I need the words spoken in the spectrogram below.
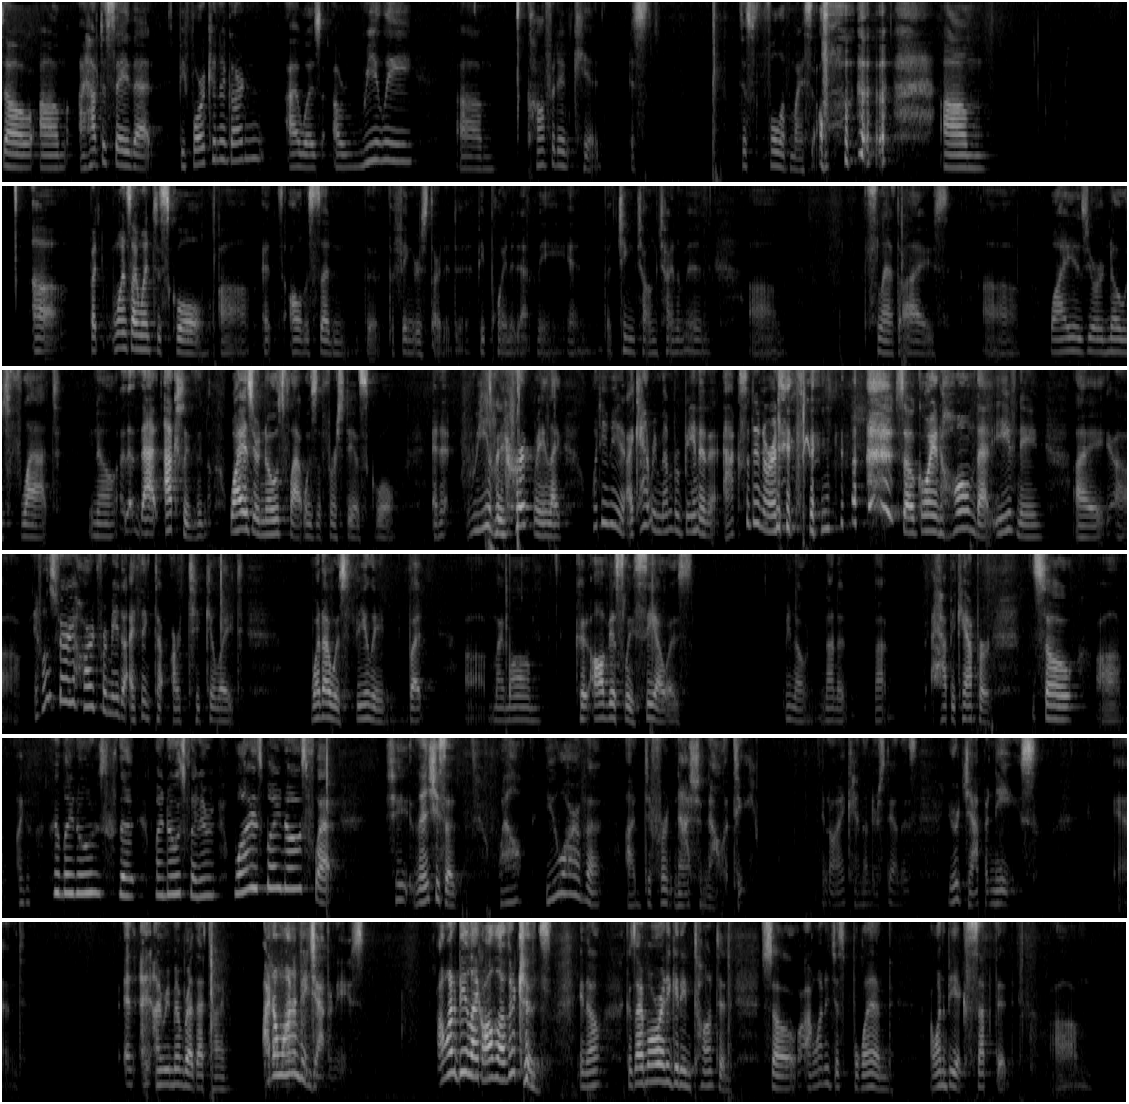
So um, I have to say that before kindergarten, I was a really um, confident kid, just, just full of myself. um, uh, but once I went to school, uh, all of a sudden the, the fingers started to be pointed at me, and the ching chong Chinaman, um, slant eyes. Uh, why is your nose flat? You know, that actually, the, why is your nose flat was the first day of school. And it really hurt me. Like, what do you mean? I can't remember being in an accident or anything. so going home that evening, I, uh, it was very hard for me to, I think, to articulate what I was feeling. But uh, my mom could obviously see I was, you know, not a, not happy camper. So um, I go, my nose flat, my nose flat. Why is my nose flat? She, then she said, well, you are of a, a different nationality. You know, I can't understand this. You're Japanese. And, and, and I remember at that time, I don't want to be Japanese. I want to be like all the other kids, you know, because I'm already getting taunted. So I want to just blend. I want to be accepted. Um,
